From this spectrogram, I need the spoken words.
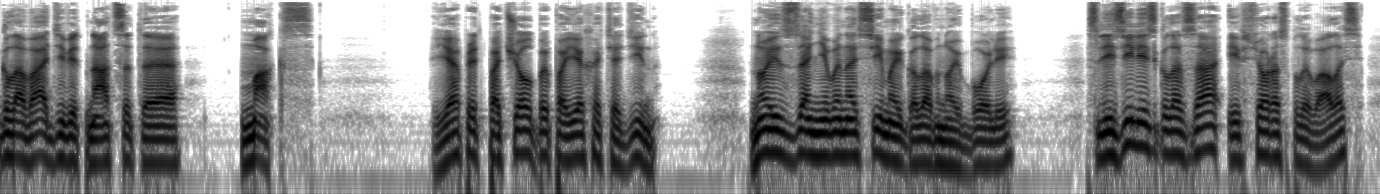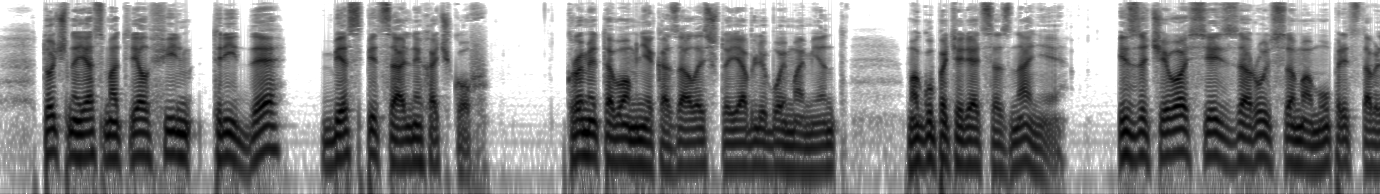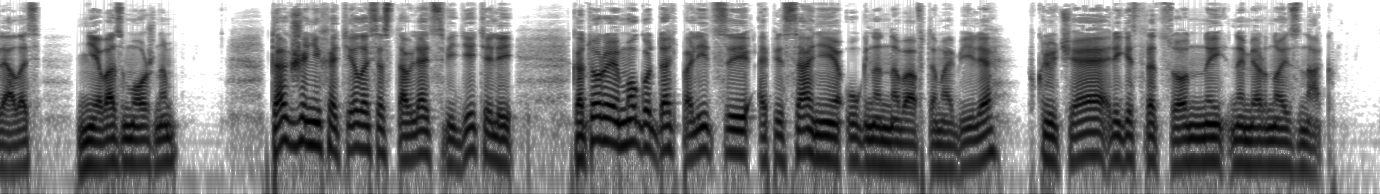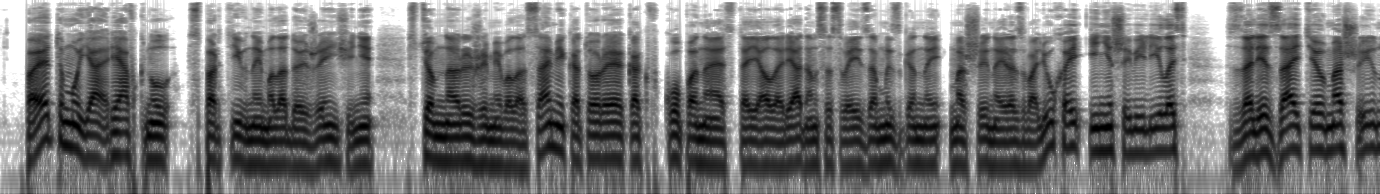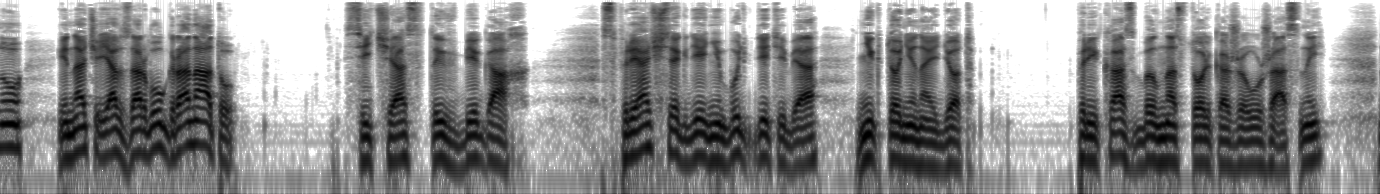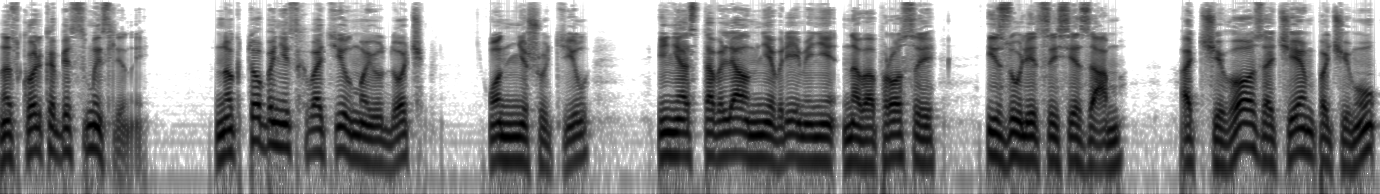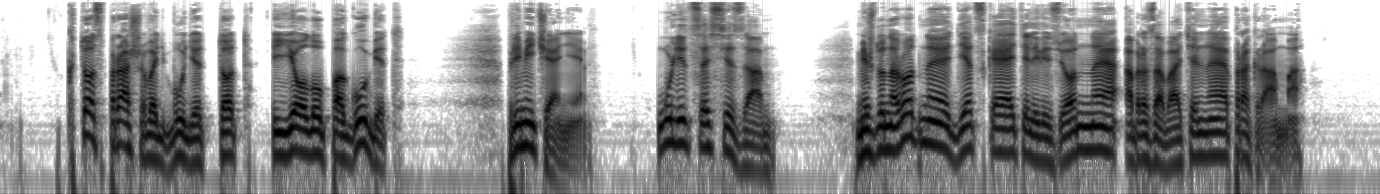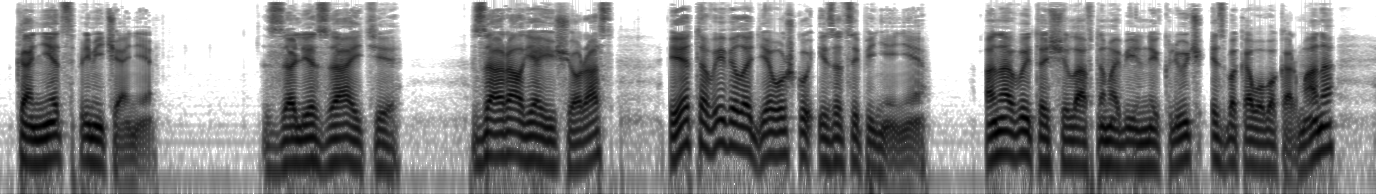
Глава 19. Макс. Я предпочел бы поехать один, но из-за невыносимой головной боли слезились глаза и все расплывалось. Точно я смотрел фильм 3D без специальных очков. Кроме того, мне казалось, что я в любой момент могу потерять сознание, из-за чего сесть за руль самому представлялось невозможным. Также не хотелось оставлять свидетелей, которые могут дать полиции описание угнанного автомобиля, включая регистрационный номерной знак. Поэтому я рявкнул спортивной молодой женщине с темно-рыжими волосами, которая, как вкопанная, стояла рядом со своей замызганной машиной-развалюхой и не шевелилась, «Залезайте в машину, иначе я взорву гранату!» Сейчас ты в бегах. Спрячься где-нибудь, где тебя никто не найдет. Приказ был настолько же ужасный, насколько бессмысленный. Но кто бы ни схватил мою дочь, он не шутил и не оставлял мне времени на вопросы из улицы Сезам. От чего, зачем, почему? Кто спрашивать будет, тот Йолу погубит. Примечание. Улица Сезам. Международная детская телевизионная образовательная программа. Конец примечания. «Залезайте!» – заорал я еще раз, и это вывело девушку из оцепенения. Она вытащила автомобильный ключ из бокового кармана,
